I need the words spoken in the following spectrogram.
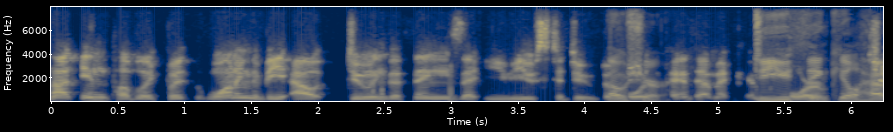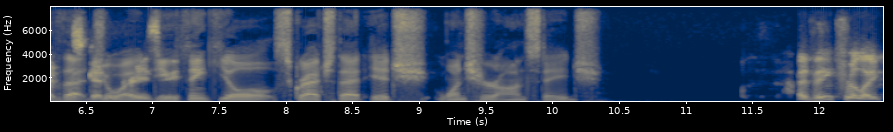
not in public, but wanting to be out doing the things that you used to do Oh, before sure. the pandemic. and Do you think you'll have that joy? crazy. Do you think you'll scratch that itch once you're on stage? I think for like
